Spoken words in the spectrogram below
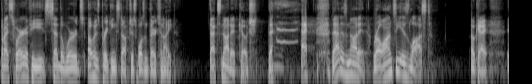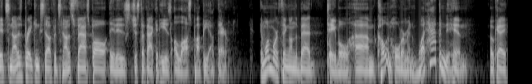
but I swear if he said the words, "Oh, his breaking stuff just wasn't there tonight," that's not it, Coach. That that is not it. Roansy is lost. Okay. It's not his breaking stuff. It's not his fastball. It is just the fact that he is a lost puppy out there. And one more thing on the bad table um, Colin Holderman, what happened to him? Okay.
